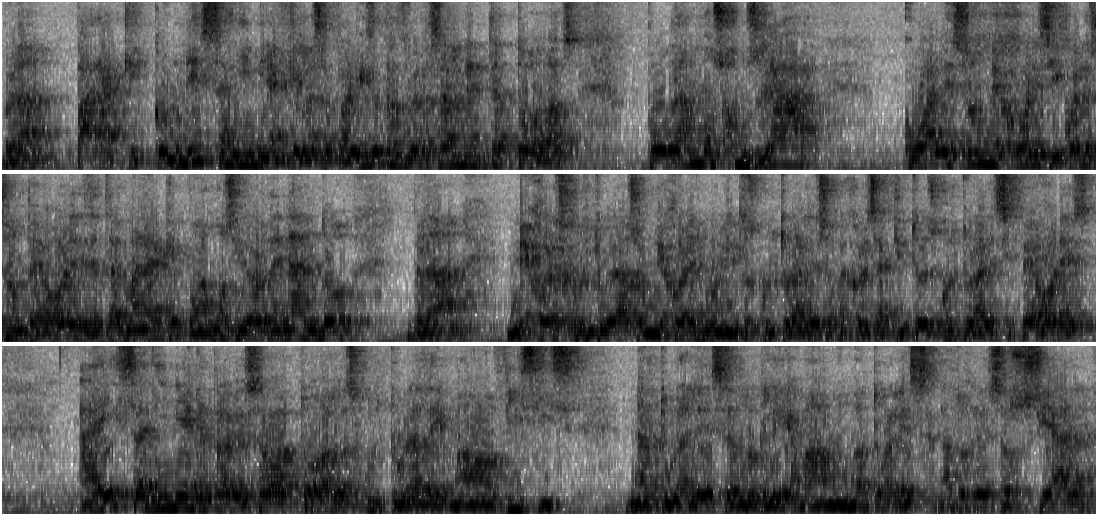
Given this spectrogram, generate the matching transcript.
¿verdad? Para que con esa línea que las atraviesa transversalmente a todas, podamos juzgar cuáles son mejores y cuáles son peores, de tal manera que podamos ir ordenando, ¿verdad? Mejores culturas o mejores movimientos culturales o mejores actitudes culturales y peores. A esa línea que atravesaba todas las culturas le llamaban physis, naturaleza, es lo que le llamábamos naturaleza, naturaleza social,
